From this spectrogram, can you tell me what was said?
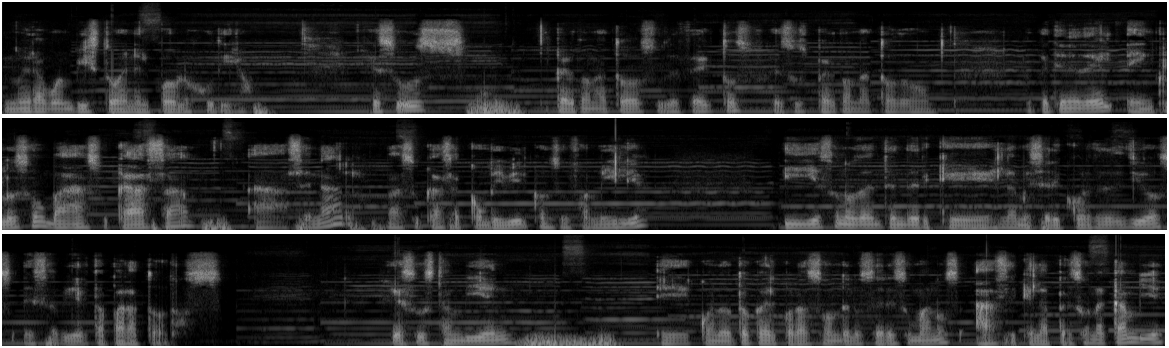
no era buen visto en el pueblo judío. Jesús perdona todos sus defectos, Jesús perdona todo lo que tiene de él e incluso va a su casa a cenar, va a su casa a convivir con su familia y eso nos da a entender que la misericordia de Dios es abierta para todos. Jesús también eh, cuando toca el corazón de los seres humanos hace que la persona cambie,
